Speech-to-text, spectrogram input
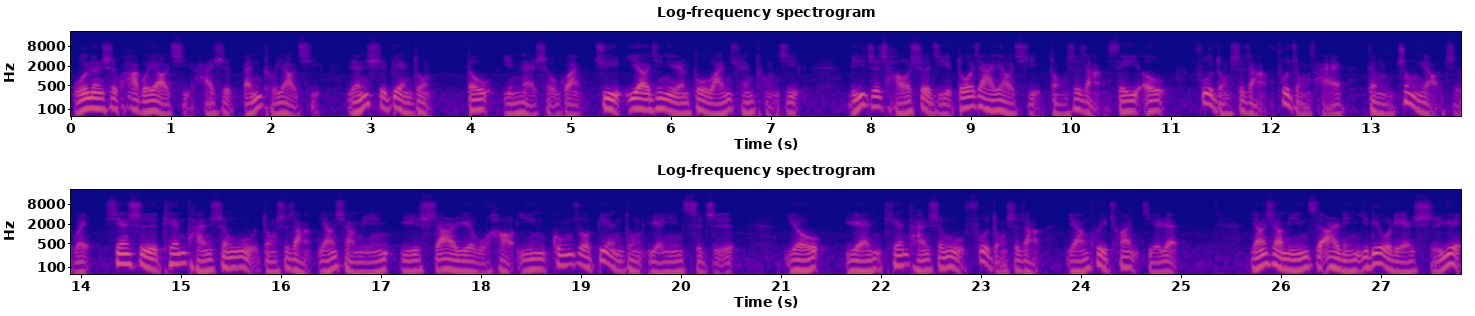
无论是跨国药企还是本土药企，人事变动都迎来收官。据医药经理人不完全统计，离职潮涉及多家药企董事长、CEO。副董事长、副总裁等重要职位。先是天坛生物董事长杨晓明于十二月五号因工作变动原因辞职，由原天坛生物副董事长杨慧川接任。杨晓明自二零一六年十月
